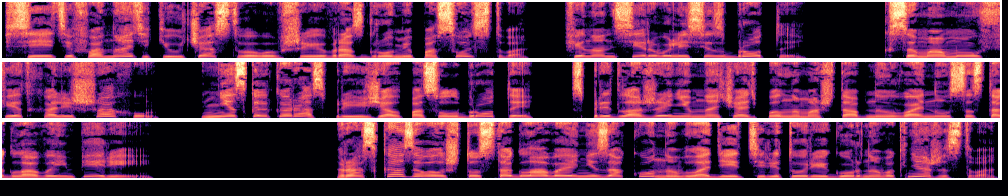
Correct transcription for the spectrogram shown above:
Все эти фанатики, участвовавшие в разгроме посольства, финансировались из Броты. К самому Фетхалишаху несколько раз приезжал посол Броты с предложением начать полномасштабную войну со Стоглавой империей. Рассказывал, что Стоглавая незаконно владеет территорией горного княжества,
